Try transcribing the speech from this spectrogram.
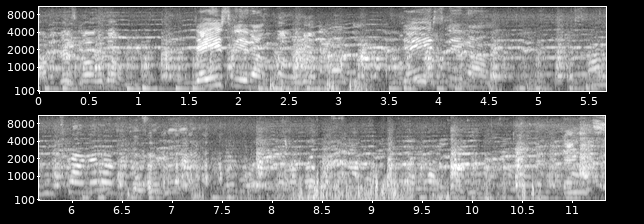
మనకే స్వాగతం. Thanks.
